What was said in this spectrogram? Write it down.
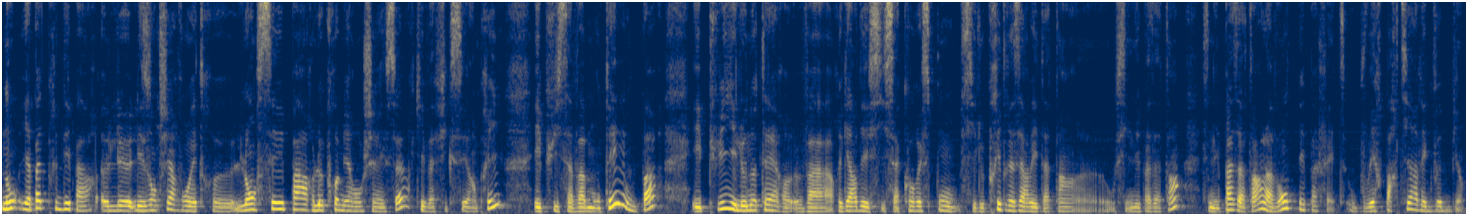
Non, il n'y a pas de prix de départ. Euh, le- les enchères vont être lancées par le premier enchérisseur qui va fixer un prix, et puis ça va monter ou pas. Et puis le notaire va regarder si ça correspond, si le prix de réserve est atteint euh, ou s'il n'est pas atteint. S'il n'est pas atteint, la vente n'est pas faite. Vous pouvez repartir avec votre bien.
